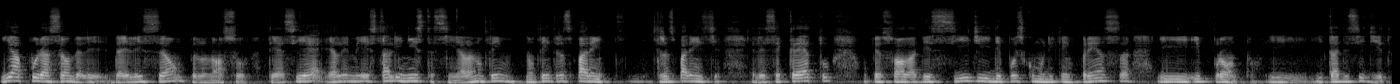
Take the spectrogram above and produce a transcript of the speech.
E a apuração da, eleição pelo nosso TSE, ela é meio stalinista, sim. Ela não tem, não tem transparência. Ela é secreto, o pessoal lá decide e depois comunica à imprensa e, e pronto. E está decidido.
